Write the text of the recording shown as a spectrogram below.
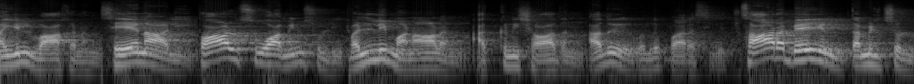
மயில் வாகனன் சேனாலி பால் சுவாமின்னு சொல்லி வள்ளி மணாளன் அக்னி சாதன் அது வந்து பாரசீக சாரபேயன் தமிழ் சொல்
